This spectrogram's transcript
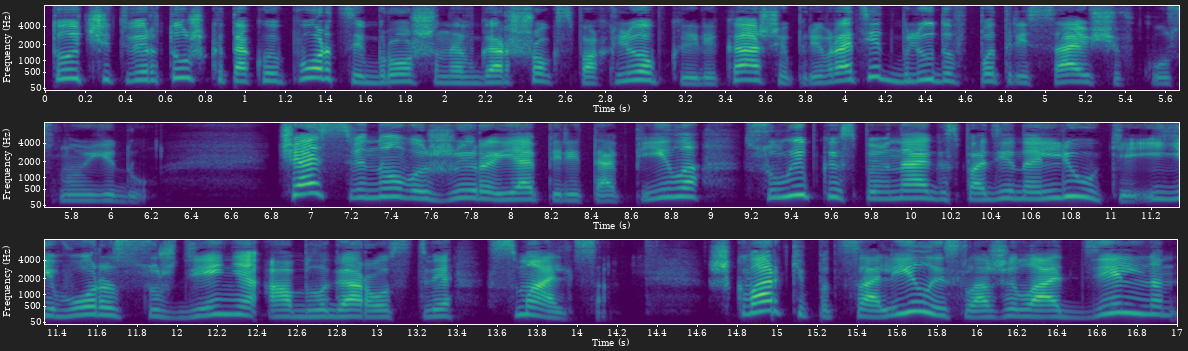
то четвертушка такой порции, брошенная в горшок с похлебкой или кашей, превратит блюдо в потрясающе вкусную еду. Часть свиного жира я перетопила, с улыбкой вспоминая господина Люки и его рассуждения о благородстве смальца. Шкварки подсолила и сложила отдельно,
